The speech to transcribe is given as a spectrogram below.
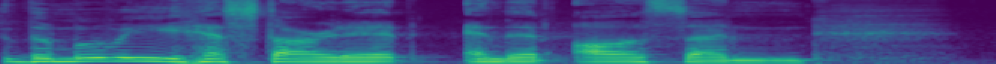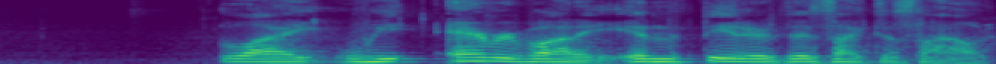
the movie has started, and then all of a sudden, like we everybody in the theater, there's like this loud,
